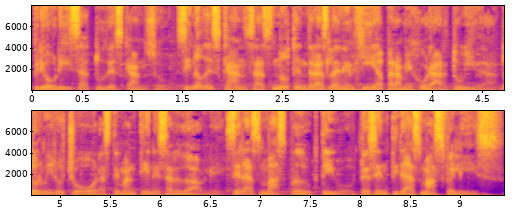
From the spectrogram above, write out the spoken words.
prioriza tu descanso. Si no descansas, no tendrás la energía para mejorar tu vida. Dormir 8 horas te mantiene saludable, serás más productivo, te sentirás más feliz.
